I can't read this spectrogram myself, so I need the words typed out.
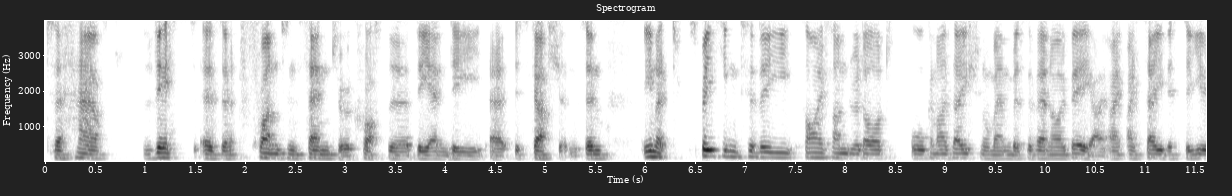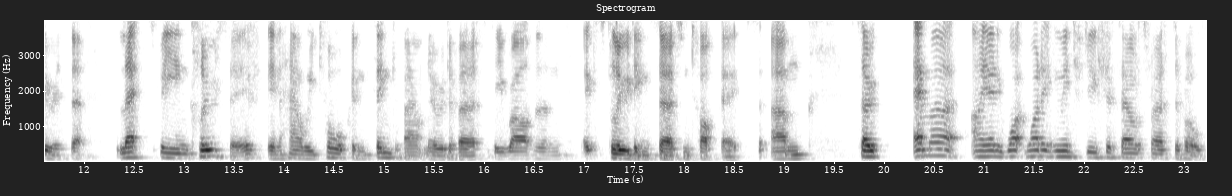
to have this as a front and center across the the ND uh, discussions. And you know, speaking to the 500 odd organisational members of NIB, I, I, I say this to you is that let's be inclusive in how we talk and think about neurodiversity rather than excluding certain topics. Um, so, Emma, Ione, why, why don't you introduce yourselves first of all?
